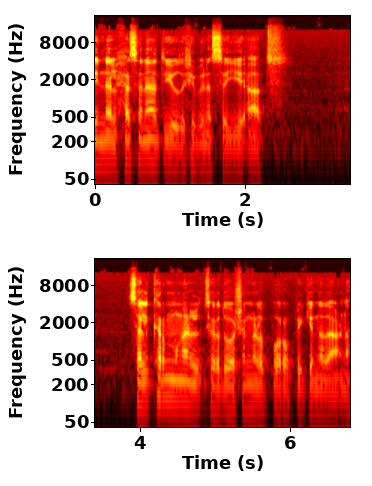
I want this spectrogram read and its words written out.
ഇന്നൽ ഹസനാത്ത് യുദ്ഹിബിന് സയ്യാത്ത് സൽക്കർമ്മങ്ങൾ ചെറുദോഷങ്ങൾ പൊറപ്പിക്കുന്നതാണ്.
